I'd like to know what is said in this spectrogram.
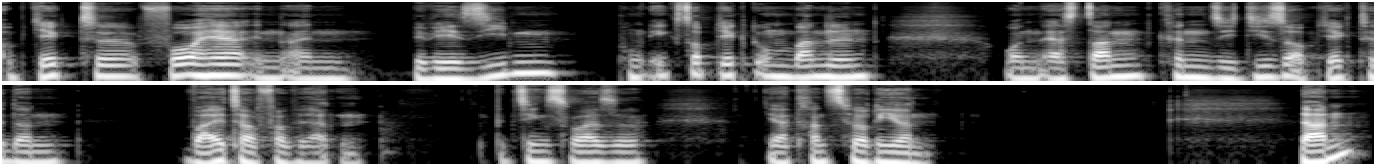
Objekte vorher in ein BW 7.x Objekt umwandeln und erst dann können Sie diese Objekte dann weiterverwerten bzw. ja, transferieren. Dann,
